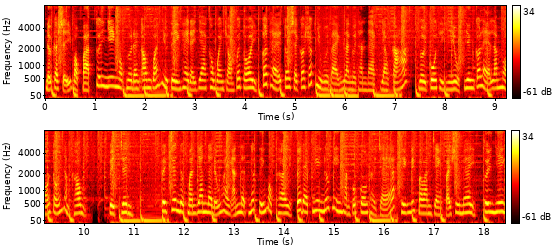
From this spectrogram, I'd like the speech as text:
Nữ ca sĩ bộc bạch. Tuy nhiên, một người đàn ông quá nhiều tiền hay đại gia không quan trọng với tôi. Có thể tôi sẽ có rất nhiều người bạn là người thành đạt, giàu có. Người cua thì nhiều, nhưng có lẽ lắm mối tối nằm không. Việt Trinh Việt Trinh được mệnh danh là nữ hoàng ảnh lịch nức tiếng một thời. Vẻ đẹp nghiêng nước nghiêng thành của cô thời trẻ khiến biết bao anh chàng phải si mê. Tuy nhiên,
